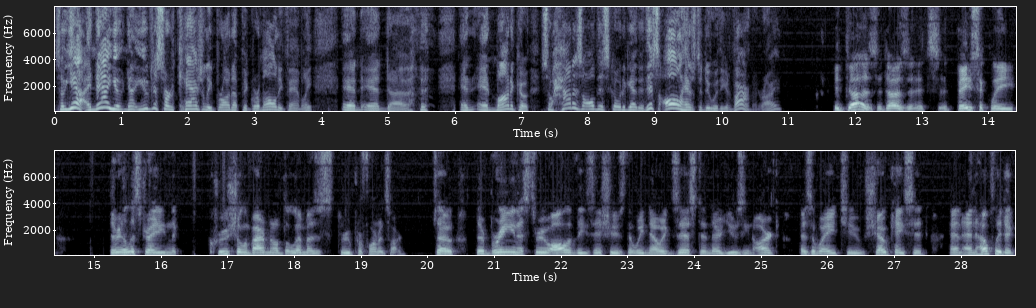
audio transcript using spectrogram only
So yeah, and now you now you just sort of casually brought up the Grimaldi family, and and uh, and and Monaco. So how does all this go together? This all has to do with the environment, right? It does. It does. It's it basically they're illustrating the crucial environmental dilemmas through performance art. So they're bringing us through all of these issues that we know exist, and they're using art as a way to showcase it and and hopefully to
